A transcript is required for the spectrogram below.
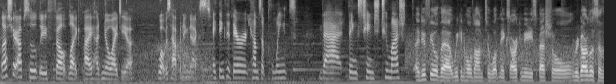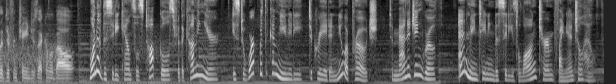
Last year absolutely felt like I had no idea what was happening next. I think that there comes a point that things change too much. I do feel that we can hold on to what makes our community special, regardless of the different changes that come about. One of the City Council's top goals for the coming year is to work with the community to create a new approach to managing growth and maintaining the city's long term financial health.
